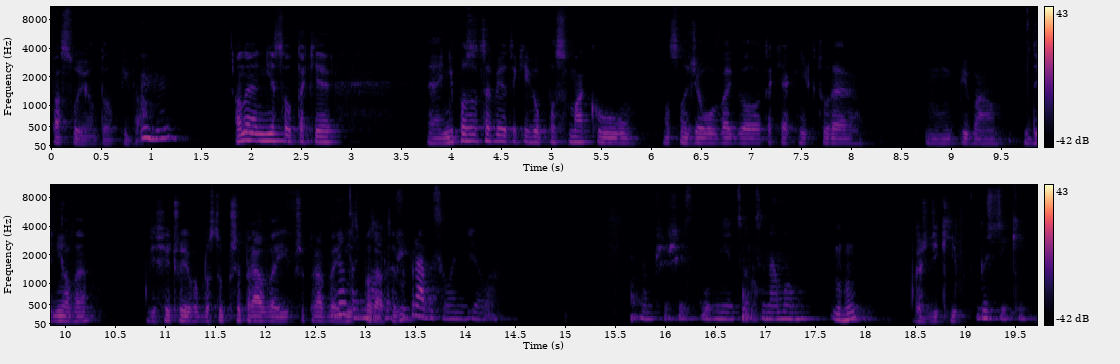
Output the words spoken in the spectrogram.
pasują do piwa. Mhm. One nie są takie, nie pozostawiają takiego posmaku mocno ziołowego, tak jak niektóre mm, piwa dniowe, gdzie się czuje po prostu przyprawę i przyprawę i nic tak, poza no, tym. przyprawy są, a nie zioła. Tam przecież jest głównie co? Cynamon, Mhm. Goździki. goździki.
